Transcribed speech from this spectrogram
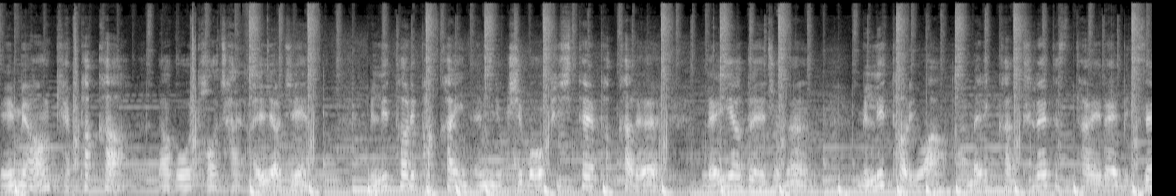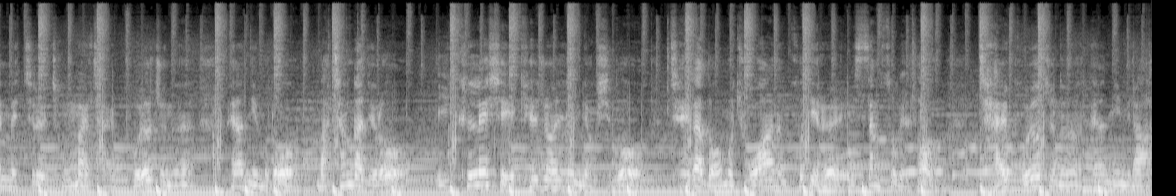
일명 개파카라고 더 잘 알려진 밀리터리 파카인 M65 피시텔 파카를 레이어드 해주는 밀리터리와 아메리칸 트레드 스타일의 믹스앤매치를 정말 잘 보여주는 회원님으로 마찬가지로 이 클래식 캐주얼님 역시도 제가 너무 좋아하는 코디를 일상 속에서 잘 보여주는 회원님이라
